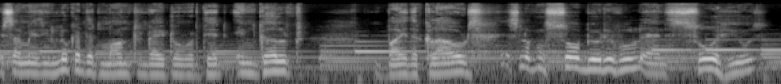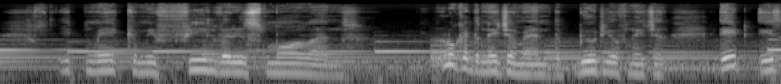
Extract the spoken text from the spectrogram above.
It's amazing. Look at that mountain right over there engulfed by the clouds. It's looking so beautiful and so huge. It make me feel very small and look at the nature man the beauty of nature. It is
